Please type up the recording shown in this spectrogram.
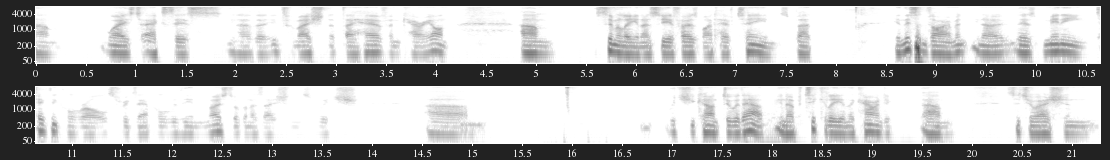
um, ways to access you know the information that they have and carry on. Um, similarly you know cfos might have teams but in this environment, you know, there's many technical roles, for example, within most organisations, which um, which you can't do without. You know, particularly in the current um, situation,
